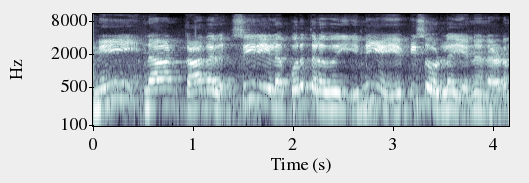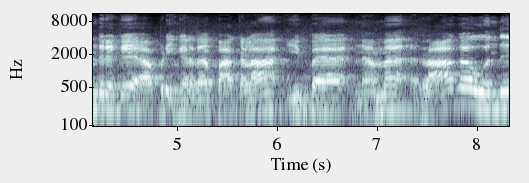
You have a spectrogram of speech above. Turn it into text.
நீ நான் காதல். சீரியலை பொறுத்தளவு இனிய எபிசோடில் என்ன நடந்திருக்கு அப்படிங்கிறத பார்க்கலாம். இப்போ நம்ம ராகவ் வந்து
